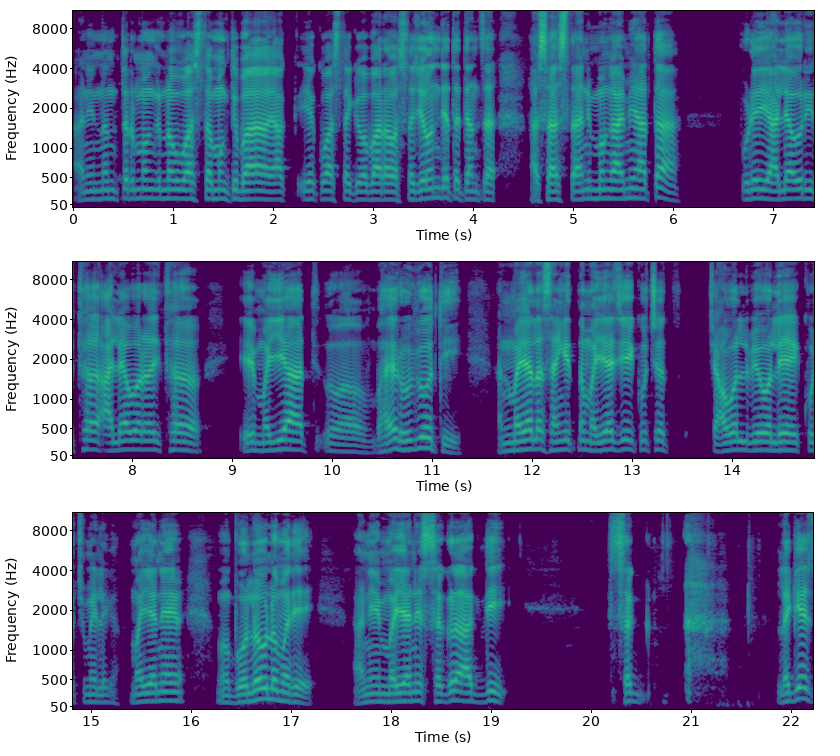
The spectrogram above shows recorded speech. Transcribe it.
आणि नंतर मग नऊ वाजता मग ते बा एक- वाजता किंवा बारा वाजता जेवण देतं त्यांचा असं असतं. आणि मग आम्ही आता पुढे आल्यावर इथं आल्यावर इथं हे मैया बाहेर उभी होती. आणि मैयाला सांगितलं मैयाजी कुछ चावल बिवल हे कुछ मिळेल का मैयाने बोलवलं मध्ये आणि मैयाने सगळं अगदी सग लगेच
